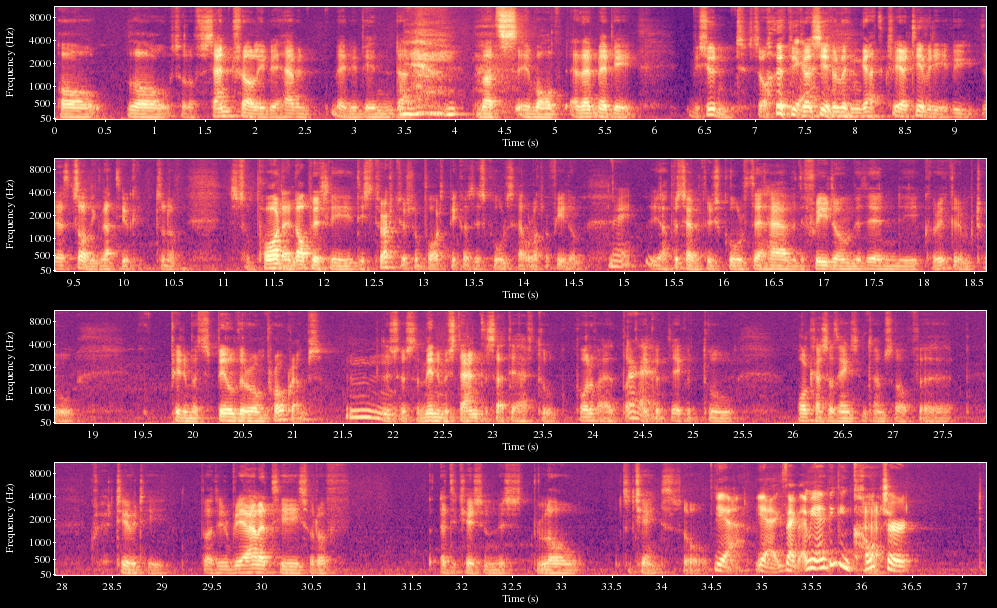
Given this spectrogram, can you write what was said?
although sort of centrally we haven't maybe been that much involved. And then maybe we shouldn't. So because Yeah. you're looking at creativity, we, that's something that you can sort of support and obviously the structure supports because the schools have a lot of freedom. Right. The upper secondary schools they have the freedom within the curriculum to pretty much build their own programs. Mm. There's just the minimum standards that they have to qualify, but they could they could do all kinds of things in terms of uh, creativity. But in reality, sort of education is slow to change. So Yeah, yeah, exactly. I mean, I think in culture,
